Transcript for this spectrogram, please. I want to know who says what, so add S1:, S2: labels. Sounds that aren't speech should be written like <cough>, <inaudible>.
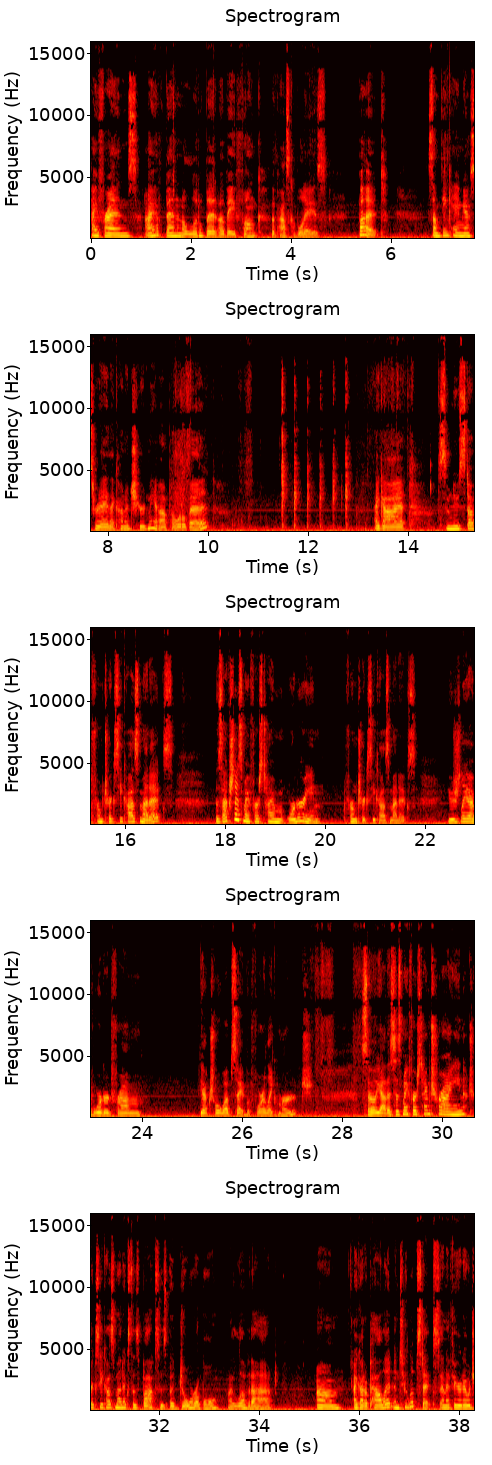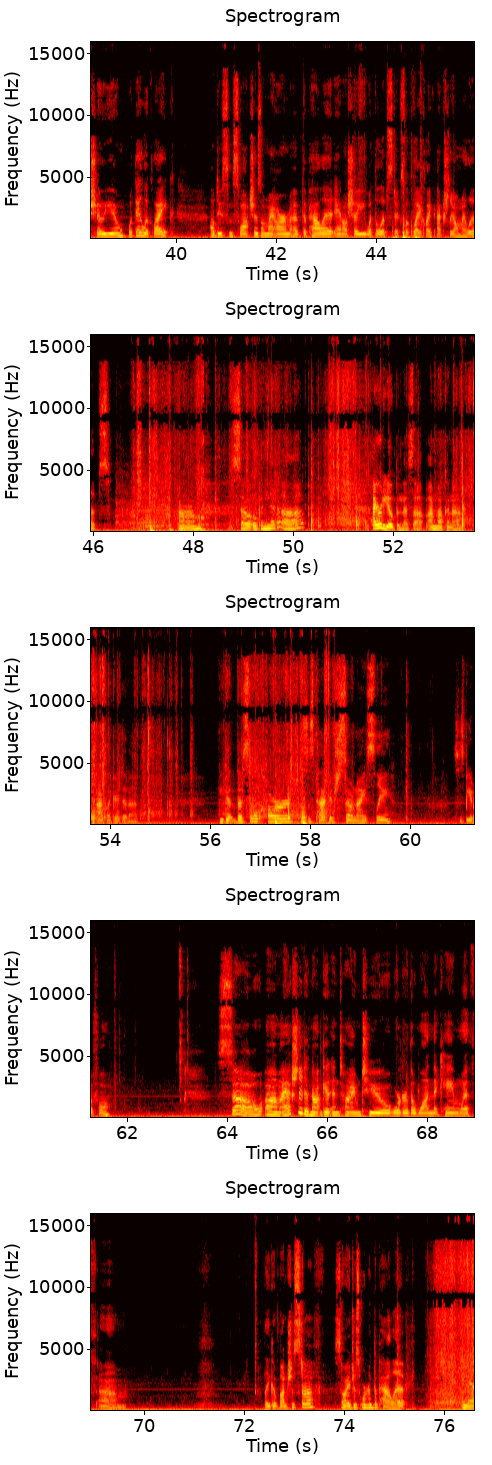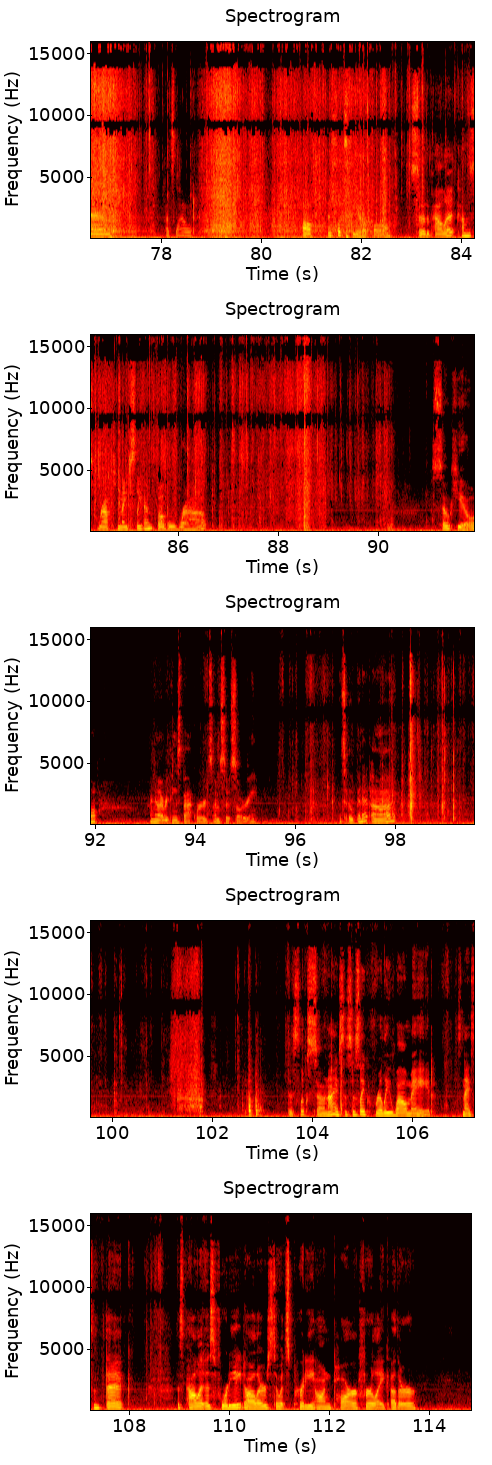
S1: Hi friends, I have been in a little bit of a funk the past couple days, but something came yesterday that kind of cheered me up a little bit. I got some new stuff from Trixie Cosmetics. This actually is my first time ordering from Trixie Cosmetics. Usually I've ordered from the actual website before like merch so yeah, this is my first time trying Trixie Cosmetics. This box is adorable. I love that. Um, I got a palette and two lipsticks and I figured I would show you what they look like. I'll do some swatches on my arm of the palette and I'll show you what the lipsticks look like, like actually on my lips. Um, so opening it up, I already opened this up. I'm not gonna act like I didn't. You get this little card. This is packaged so nicely. This is beautiful. So, um, I actually did not get in time to order the one that came with, um, like a bunch of stuff. So I just ordered the palette and that's loud. Oh, this looks beautiful. So the palette comes wrapped nicely in bubble wrap. So cute. I know everything's backwards. I'm so sorry. Let's open it up. This looks so nice. This is like really well made. It's nice and thick. This palette is $48, so it's pretty on par for like other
